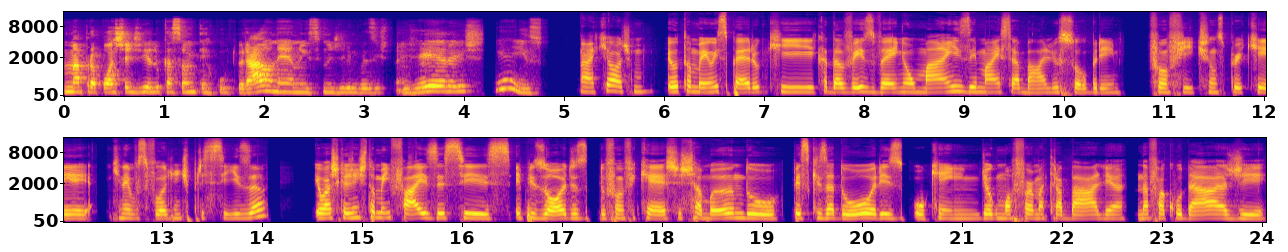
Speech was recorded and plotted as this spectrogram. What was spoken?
uma proposta de educação intercultural, né, no ensino de línguas estrangeiras. E é isso. Ah, que ótimo. Eu também eu espero que cada vez venham mais e mais trabalhos sobre fanfictions, porque, que nem você falou, a gente precisa. Eu acho que a gente também faz esses episódios do Fanficast chamando pesquisadores ou quem de alguma forma trabalha na faculdade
